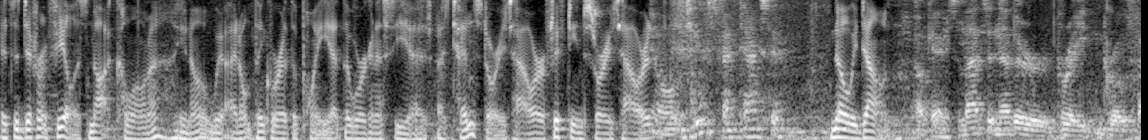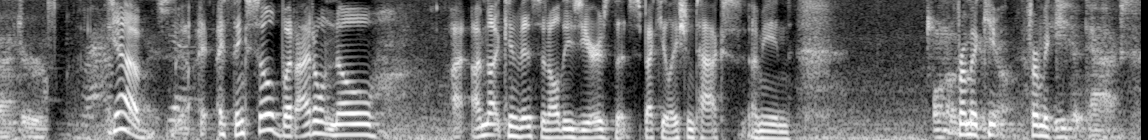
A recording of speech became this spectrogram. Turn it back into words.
it's a different feel. It's not Kelowna. You know, we, I don't think we're at the point yet that we're going to see a, a 10 story tower, a 15 story tower. No, do you have spec tax there? No, we don't. Okay, so that's another great growth factor. Yeah, I, I, think so, but I don't know. I, am not convinced in all these years that speculation tax. I mean, Oh, no, from a from a tax.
